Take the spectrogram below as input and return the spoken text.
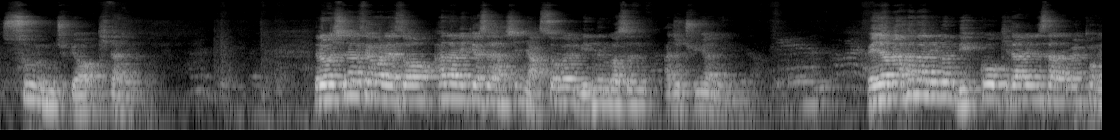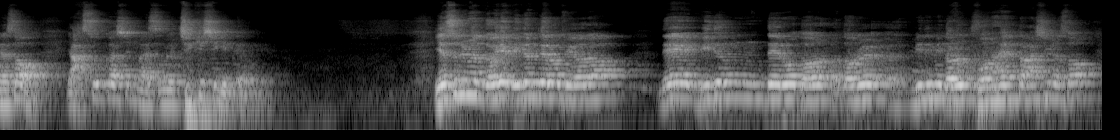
숨 죽여 기다리는 거예요. 여러분 신앙생활에서 하나님께서 하신 약속을 믿는 것은 아주 중요한 일입니다. 왜냐하면 하나님은 믿고 기다리는 사람을 통해서 약속하신 말씀을 지키시기 때문이에요. 예수님은 너의 믿음대로 되어라. 내 믿음대로 너, 너를 믿음이 너를 구원하였다 하시면서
